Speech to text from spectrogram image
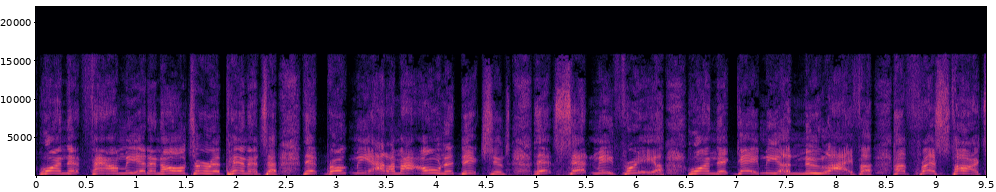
one that found me at an altar of repentance, that broke me out of my own addictions, that set me free, one that gave me a new life life, a, fresh start,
